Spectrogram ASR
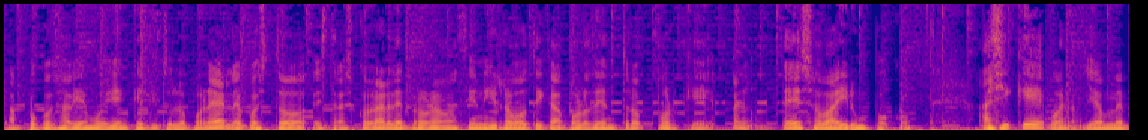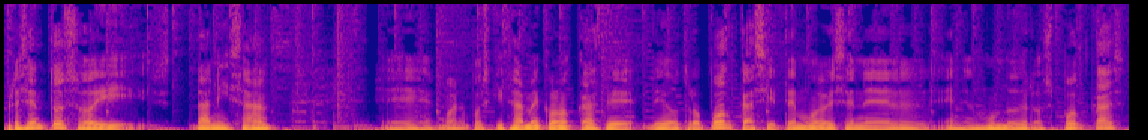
tampoco sabía muy bien qué título poner. Le he puesto extraescolar de programación y robótica por dentro porque, bueno, de eso va a ir un poco. Así que, bueno, yo me presento, soy Dani Sanz. Eh, bueno, pues quizá me conozcas de, otro podcast si te mueves en el, en el mundo de los podcasts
